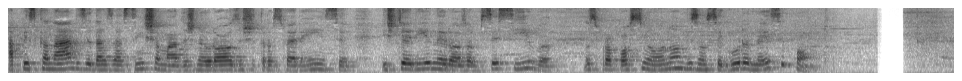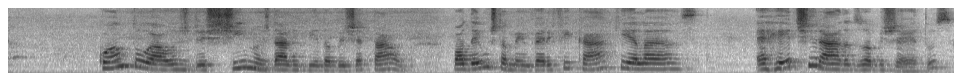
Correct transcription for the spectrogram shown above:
A psicanálise das assim chamadas neuroses de transferência, histeria e neurose obsessiva, nos proporciona uma visão segura nesse ponto. Quanto aos destinos da libido objetal, podemos também verificar que ela é retirada dos objetos,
